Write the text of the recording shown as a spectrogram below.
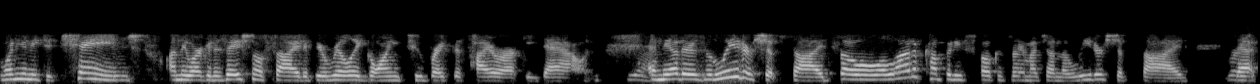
what do you need to change on the organizational side if you're really going to break this hierarchy down? Yeah. And the other is the leadership side. So a lot of companies focus very much on the leadership side, right. that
